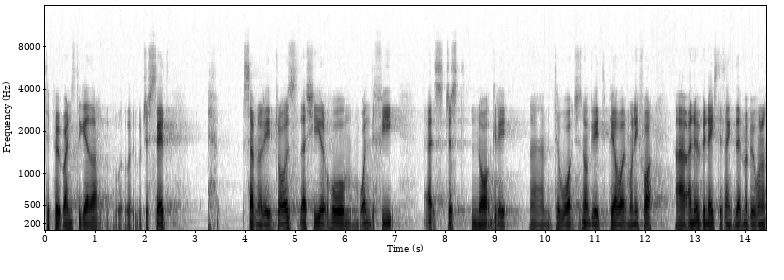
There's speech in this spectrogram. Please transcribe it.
to put wins together. We just said seven or eight draws this year at home, one defeat. It's just not great um, to watch. It's not great to pay a lot of money for. Uh, and it would be nice to think that maybe one or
